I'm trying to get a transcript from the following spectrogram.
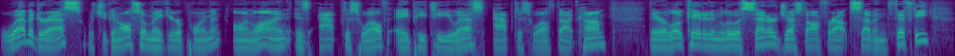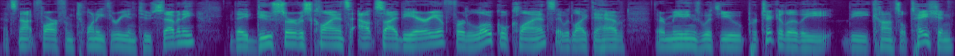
web address, which you can also make your appointment online, is Aptus Wealth, A-P-T-U-S, aptuswealth.com. They are located in Lewis Center, just off Route 750. That's not far from 23 and 270. They do service clients outside the area. For local clients, they would like to have their meetings with you, particularly the consultation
